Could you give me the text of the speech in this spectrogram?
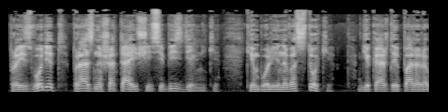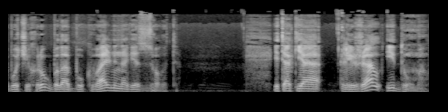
производят праздно шатающиеся бездельники, тем более на Востоке, где каждая пара рабочих рук была буквально на вес золота. Итак, я лежал и думал.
